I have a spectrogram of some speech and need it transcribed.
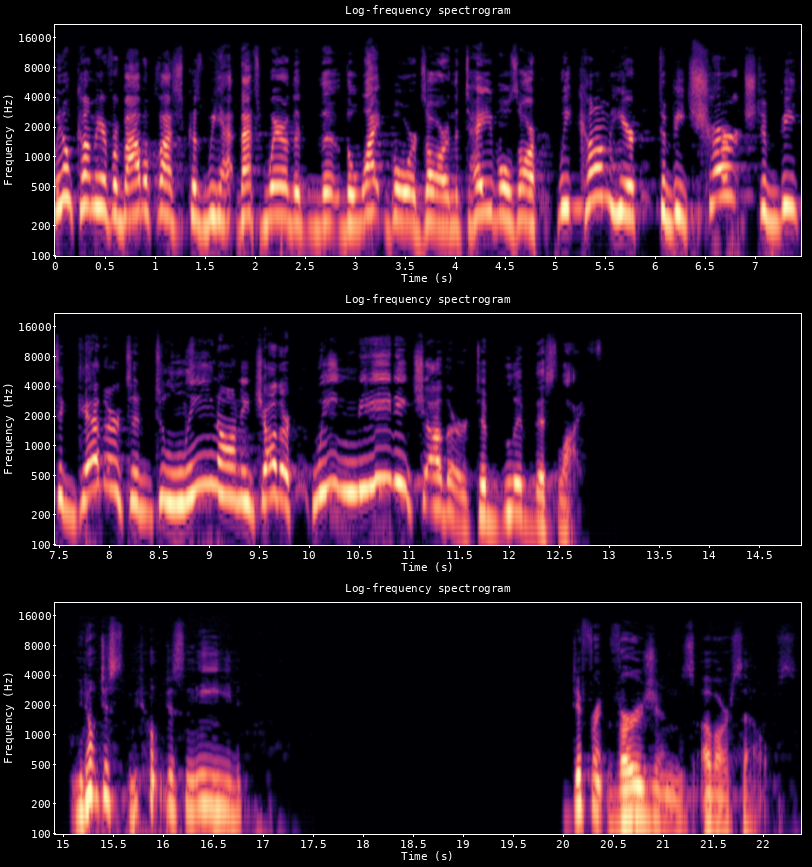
We don't come here for Bible classes because we ha- that's where the, the, the whiteboards are and the tables are. We come here to be church, to be together, to, to lean on each other. We need each other to live this life. We don't just, we don't just need different versions of ourselves.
